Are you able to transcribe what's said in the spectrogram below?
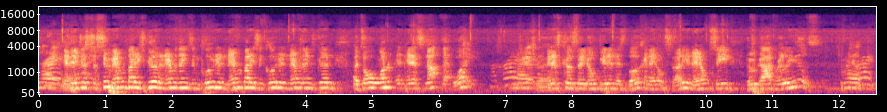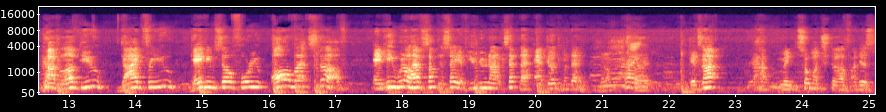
Right. And they just assume everybody's good and everything's included and everybody's included and everything's good. It's all wonderful, and it's not that way. Right. And it's because they don't get in this book and they don't study and they don't see who God really is. Yep. God loved you, died for you, gave himself for you, all that stuff, and he will have something to say if you do not accept that at judgment day. Right. It's not I mean so much stuff. I just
